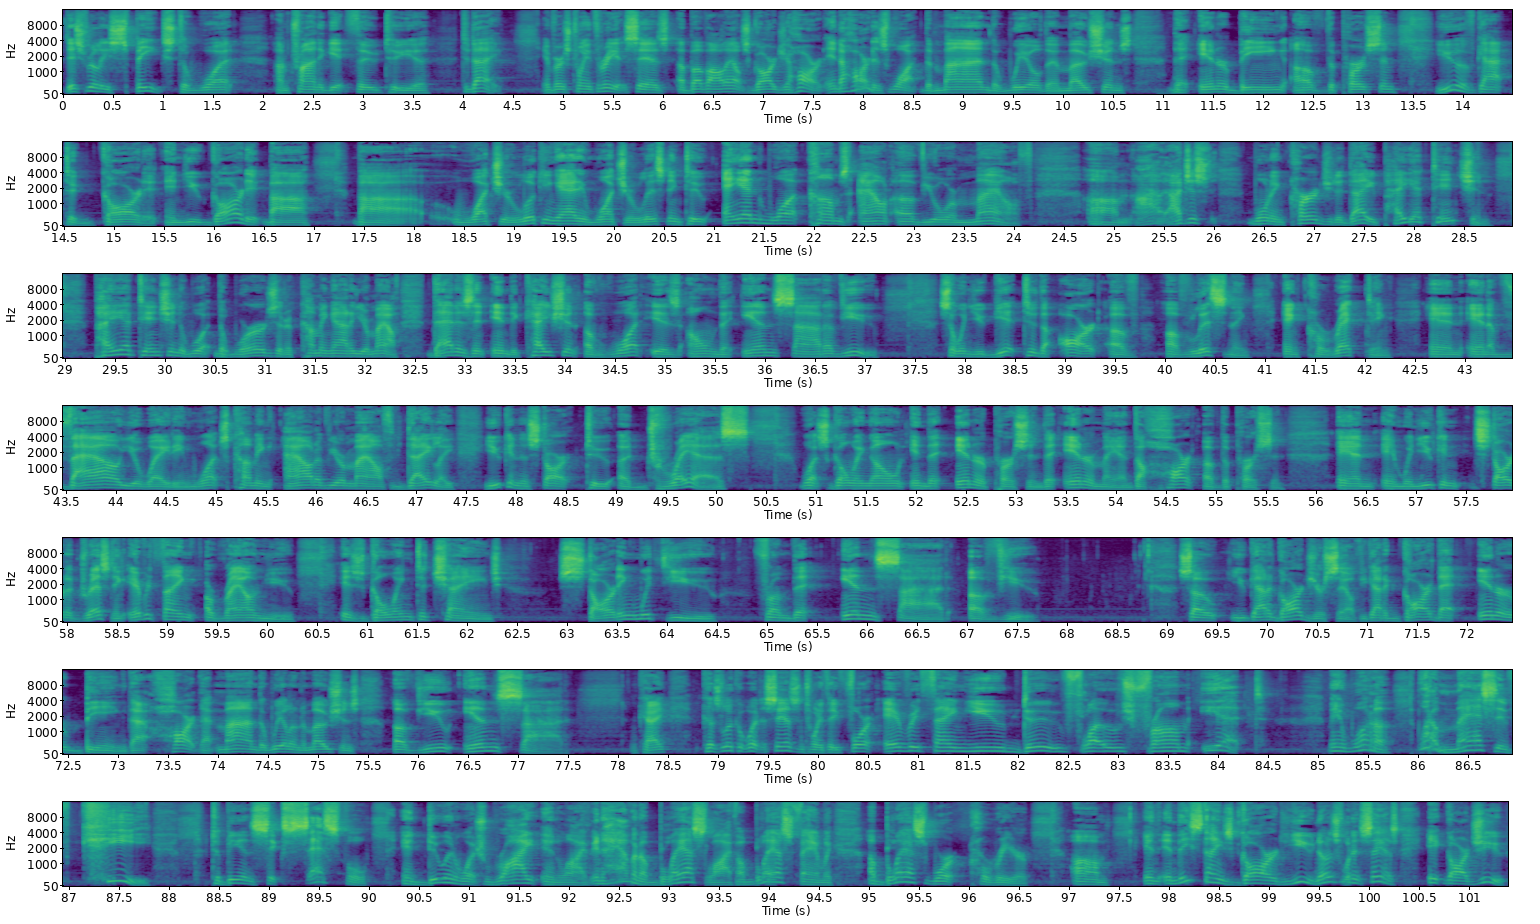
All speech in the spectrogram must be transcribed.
this really speaks to what I'm trying to get through to you today. In verse 23, it says, above all else, guard your heart. And the heart is what? The mind, the will, the emotions, the inner being of the person. You have got to guard it, and you guard it by, by what you're looking at and what you're listening to and what comes out of your mouth. Um, I, I just want to encourage you today pay attention Pay attention to what the words that are coming out of your mouth. That is an indication of what is on the inside of you. So when you get to the art of of listening and correcting and, and evaluating what's coming out of your mouth daily, you can start to address what's going on in the inner person, the inner man, the heart of the person. And and when you can start addressing everything around you is going to change starting with you from the inside of you so you got to guard yourself. You got to guard that inner being that heart that mind the will and emotions of you inside okay? Because look at what it says in 23 for everything you do flows from it. Man, what a what a massive key to being successful and doing what's right in life and having a blessed life, a blessed family, a blessed work career. Um, and, and these things guard you. Notice what it says. It guards you.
